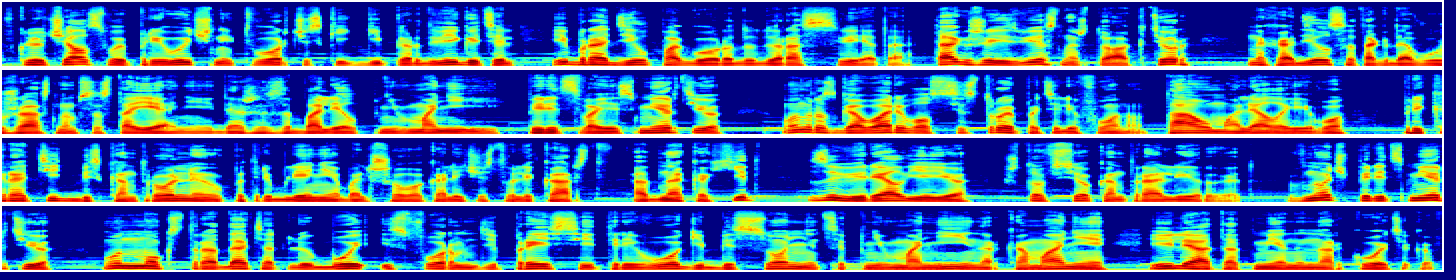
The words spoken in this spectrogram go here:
включал свой привычный творческий гипердвигатель и бродил по городу до рассвета. Также известно, что актер находился тогда в ужасном состоянии и даже заболел пневмонией. Перед своей смертью он разговаривал с сестрой по телефону, та умоляла его прекратить бесконтрольное употребление большого количества лекарств. Однако Хит заверял ее, что все контролирует. В ночь перед смертью он мог страдать от любой из форм депрессии, тревоги, бессонницы, пневмонии, наркомании или от отмены наркотиков.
